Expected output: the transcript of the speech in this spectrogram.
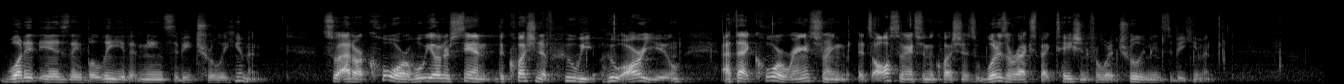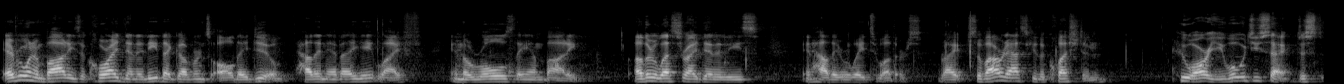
what it is they believe it means to be truly human. So, at our core, what we understand the question of who, we, who are you, at that core, we're answering, it's also answering the question is what is our expectation for what it truly means to be human? Everyone embodies a core identity that governs all they do, how they navigate life, and the roles they embody other lesser identities, and how they relate to others, right? So if I were to ask you the question, who are you? What would you say? Just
